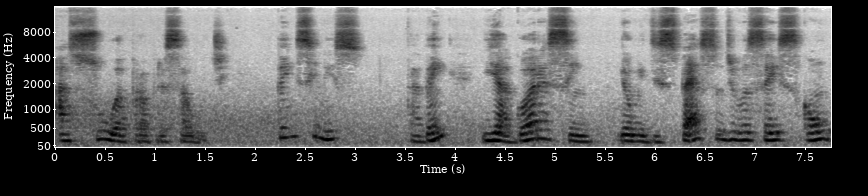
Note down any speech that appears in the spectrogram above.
a sua própria saúde. Pense nisso, tá bem? E agora sim, eu me despeço de vocês com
